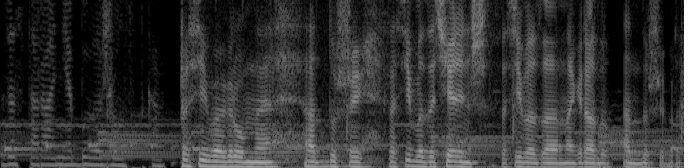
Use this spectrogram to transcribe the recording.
За старание было жестко. Спасибо огромное от души. Спасибо за челлендж. Спасибо за награду от души, брат.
